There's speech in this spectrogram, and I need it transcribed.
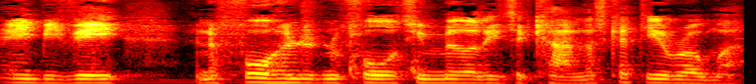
ABV in a 440 milliliter can. Let's get the aroma.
